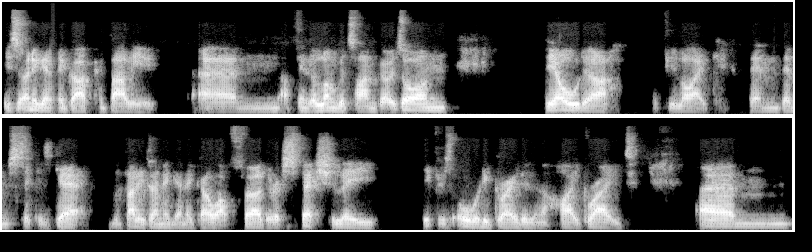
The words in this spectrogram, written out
is only going to go up in value. Um, I think the longer time goes on, the older, if you like, then them stickers get, the value's only going to go up further, especially if it's already graded in a high grade. Um,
